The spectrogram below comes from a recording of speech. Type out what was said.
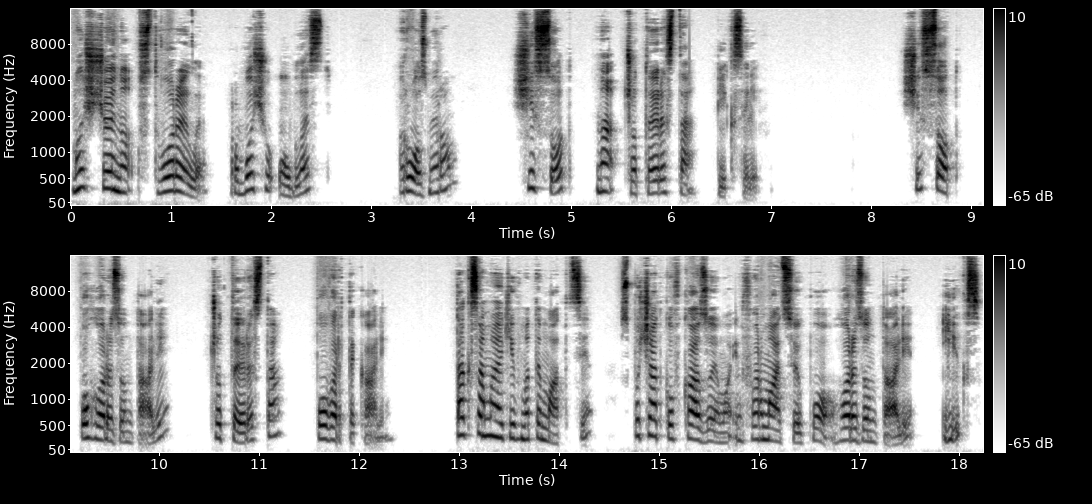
ми щойно створили робочу область розміром 600 на 400 пікселів. 600 по горизонталі, 400 по вертикалі. Так само, як і в математиці, спочатку вказуємо інформацію по горизонталі X,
